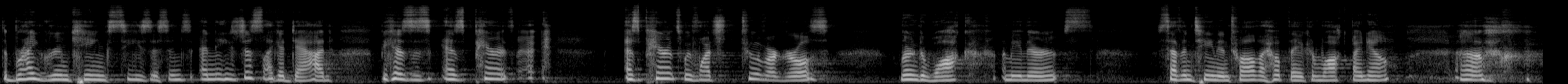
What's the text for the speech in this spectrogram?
The bridegroom king sees this, and, and he's just like a dad, because as, as parents, as parents, we've watched two of our girls learn to walk. I mean, they're 17 and 12. I hope they can walk by now. Um,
